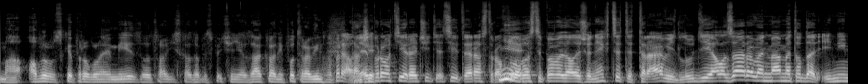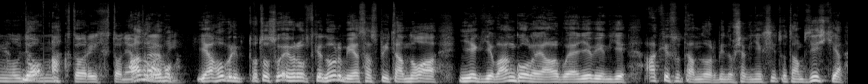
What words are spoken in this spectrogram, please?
má obrovské problémy z hľadiska zabezpečenia základných potravín. Dobre, ale Takže... neprotirečíte si teraz trochu, lebo ste povedali, že nechcete tráviť ľudí, ale zároveň máme to dať iným ľuďom, no a... ktorých to neotrávi. Áno, lebo ja hovorím, toto sú európske normy. Ja sa spýtam, no a niekde v Angole, alebo ja neviem kde, aké sú tam normy, no však nech si to tam zistia.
